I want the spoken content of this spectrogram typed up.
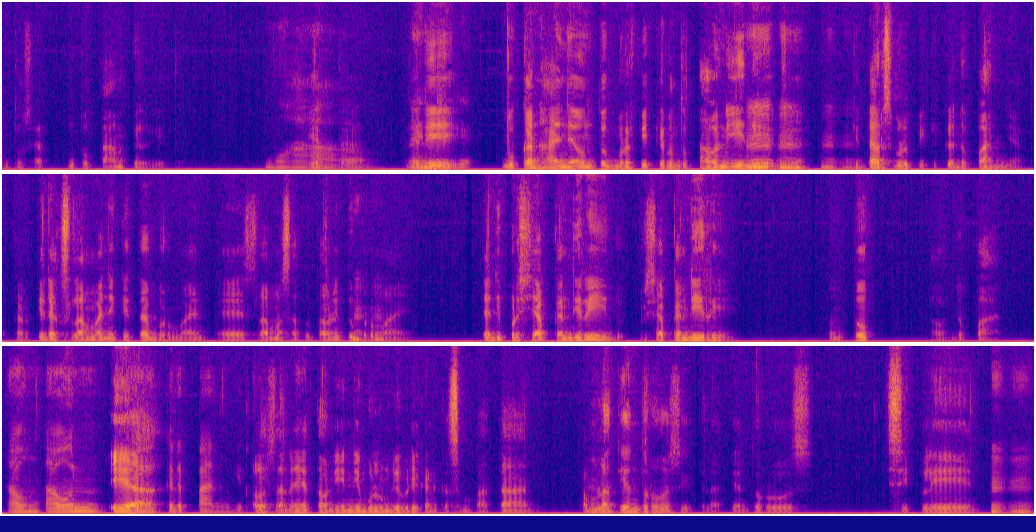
untuk untuk tampil gitu Wow. gitu. Jadi, juga. Bukan hanya untuk berpikir untuk tahun ini gitu Mm-mm, mm-mm. kita harus berpikir ke depannya karena tidak selamanya kita bermain eh, selama satu tahun itu Mm-mm. bermain jadi persiapkan diri persiapkan diri untuk tahun depan tahun-tahun Iya. eh, ke depan gitu. kalau ya. seandainya tahun ini belum diberikan kesempatan kamu Hmm. latihan terus gitu latihan terus disiplin Mm-mm,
